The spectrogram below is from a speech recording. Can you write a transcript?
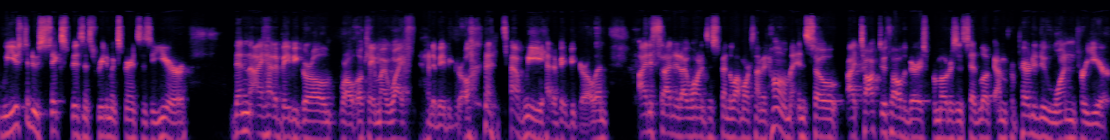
we used to do six business freedom experiences a year then i had a baby girl well okay my wife had a baby girl we had a baby girl and i decided i wanted to spend a lot more time at home and so i talked with all the various promoters and said look i'm prepared to do one per year.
